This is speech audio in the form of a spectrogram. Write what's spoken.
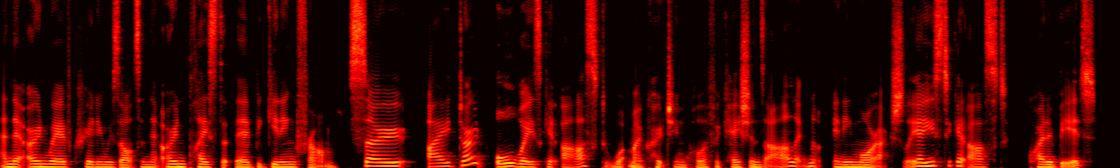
and their own way of creating results and their own place that they're beginning from. So I don't always get asked what my coaching qualifications are, like not anymore actually. I used to get asked quite a bit.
